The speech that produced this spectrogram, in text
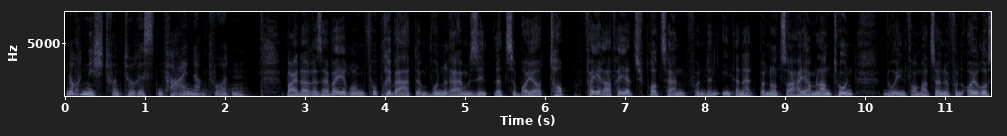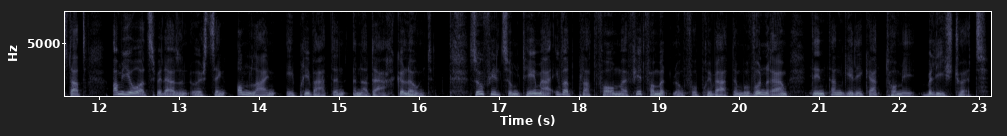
noch nicht von Touristen vereinnahmt wurden. Bei der Reservierung vor privatem Wohnraum sind Letzebäuer top. 44 Prozent von den Internetbenutzer ha am Land tun, nur Informationen von Eurostat am Joar 2018 online e privaten ënner Dach gelohnt. Soviel zum Thema iwwer Plattforme fir Vermittlung vor privatem Wohnraum, den Angelika Tommy belicht huet.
